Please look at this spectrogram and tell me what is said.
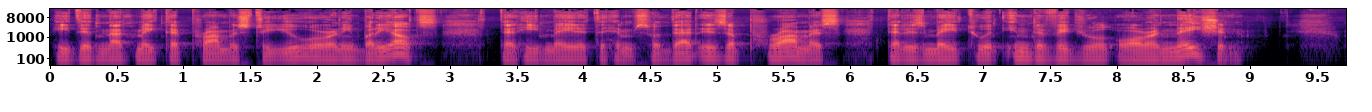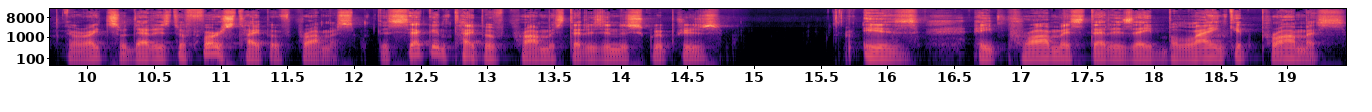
He did not make that promise to you or anybody else that he made it to him. So that is a promise that is made to an individual or a nation. All right, so that is the first type of promise. The second type of promise that is in the scriptures is a promise that is a blanket promise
